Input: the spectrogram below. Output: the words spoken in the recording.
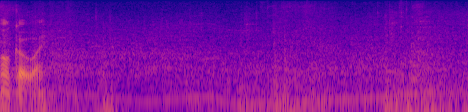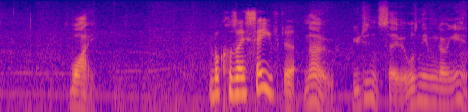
Oh, go away. Why? Because I saved it. No, you didn't save it. It wasn't even going in.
